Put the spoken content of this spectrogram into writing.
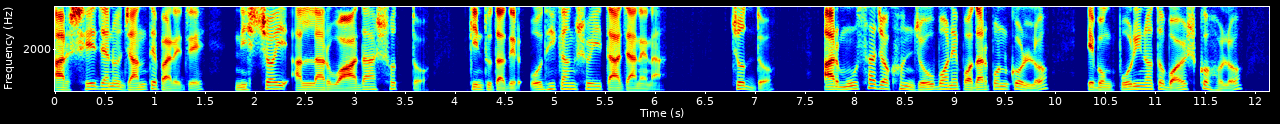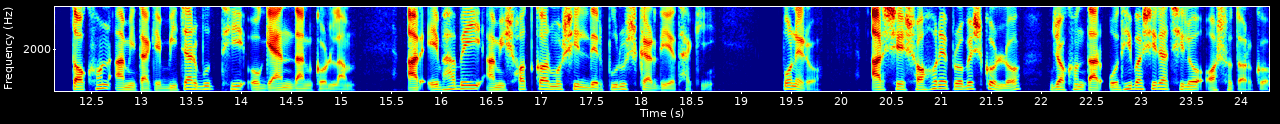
আর সে যেন জানতে পারে যে নিশ্চয়ই আল্লাহর ওয়াদা সত্য, কিন্তু তাদের অধিকাংশই তা জানে না। চোদ্দ, আর মূসা যখন যৌবনে পদার্পণ করল এবং পরিণত বয়স্ক হল, তখন আমি তাকে বিচারবুদ্ধি ও জ্ঞান দান করলাম। আর এভাবেই আমি সৎকর্মশীলদের পুরস্কার দিয়ে থাকি। পনেরো, আর সে শহরে প্রবেশ করল যখন তার অধিবাসীরা ছিল অসতর্ক।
